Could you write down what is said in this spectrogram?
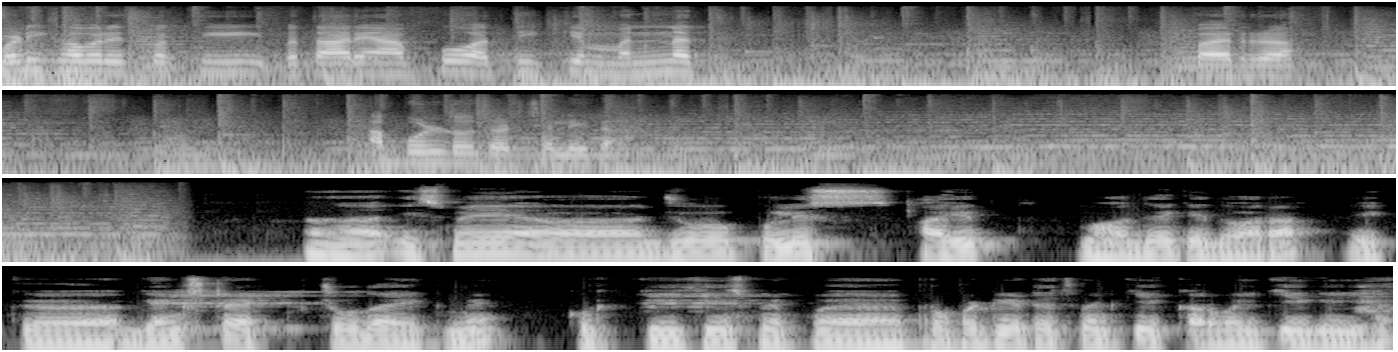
बड़ी खबर इस वक्त की बता रहे हैं आपको, अतीक के मन्नत पर अब बुलडोजर चलेगा। इसमें जो पुलिस आयुक्त महोदय के द्वारा एक गैंगस्टर एक्ट चौदह एक में की केस में प्रॉपर्टी अटैचमेंट की एक कार्रवाई की गई है,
